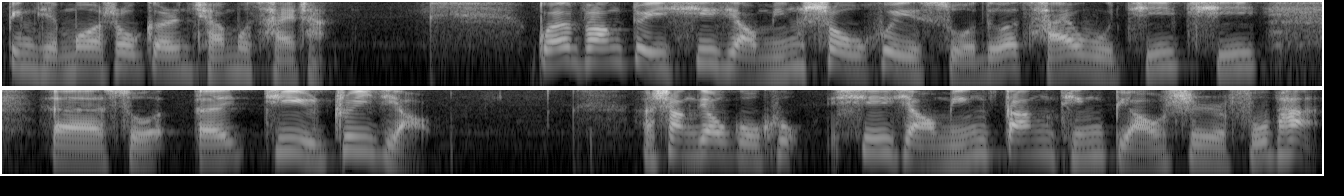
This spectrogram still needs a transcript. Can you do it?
并且没收个人全部财产。官方对奚晓明受贿所得财物及其呃所呃给予追缴，啊上交国库。奚晓明当庭表示服判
